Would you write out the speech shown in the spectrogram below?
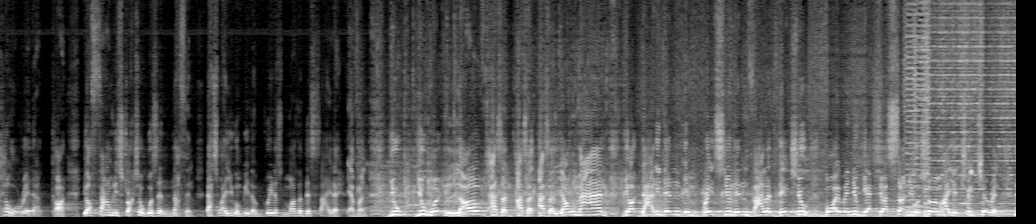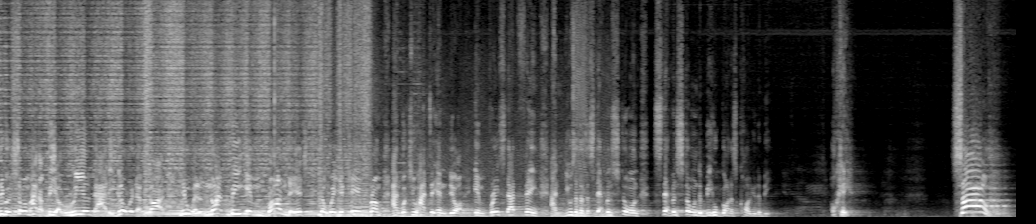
Glory to God. Your family structure wasn't nothing. That's why you're gonna be the greatest mother this side of heaven. You you weren't loved as a as a as a young man. Your daddy didn't embrace you, didn't validate you. Boy, when you get your son, you will show him how you treat children. You will show him how to be a real daddy. Glory to God. You will not be in bondage to where you came from and what you had to endure. Embrace that thing and use it as a stepping stone, stepping stone to be who God has called you to be. Okay. So,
